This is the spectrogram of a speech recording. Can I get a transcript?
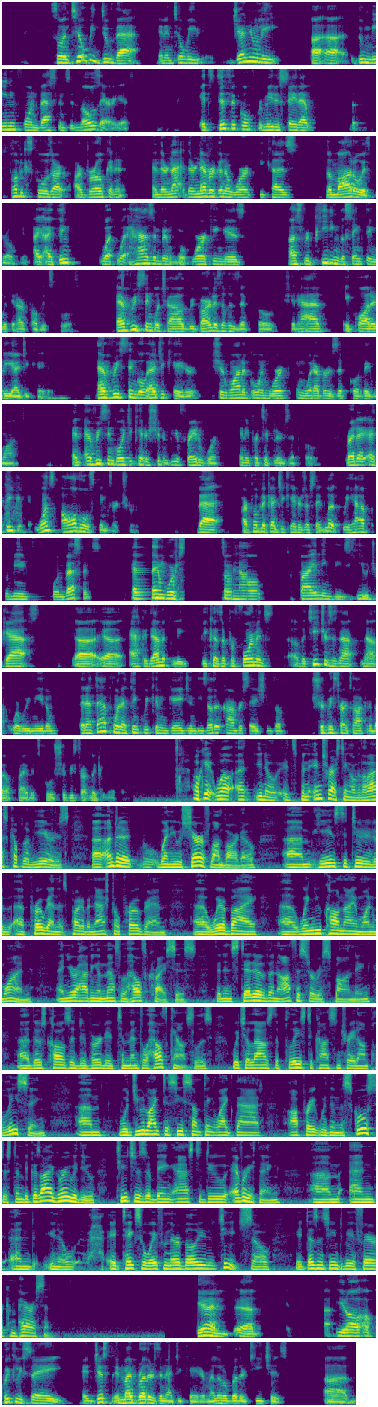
So until we do that, and until we genuinely uh, uh, do meaningful investments in those areas, it's difficult for me to say that public schools are, are broken and, and they're not they're never going to work because the model is broken. I, I think what, what hasn't been working is us repeating the same thing within our public schools. Every single child, regardless of a zip code, should have a quality educator. Every single educator should want to go and work in whatever zip code they want. And every single educator shouldn't be afraid of work in a particular zip code, right? I, I think once all those things are true, that our public educators are saying, look, we have the meaningful investments, and then we're somehow finding these huge gaps uh, uh, academically because the performance of the teachers is not, not where we need them, then at that point, I think we can engage in these other conversations of should we start talking about private schools? Should we start looking at them? Okay, well, uh, you know, it's been interesting over the last couple of years. Uh, under when he was Sheriff Lombardo, um, he instituted a, a, program that's part of a national program uh, whereby uh, when you call 911 and you're having a mental health crisis, that instead of an officer responding, uh, those calls are diverted to mental health counselors, which allows the police to concentrate on policing. Um, would you like to see something like that? operate within the school system because I agree with you. Teachers are being asked to do everything, um, and and you know it takes away from their ability to teach. So it doesn't seem to be a fair comparison. Yeah, and uh, you know, I'll, I'll, quickly say, and just, and my brother's an educator. My little brother teaches uh,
